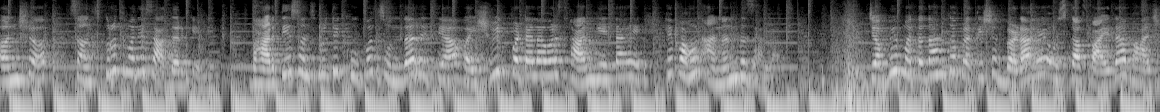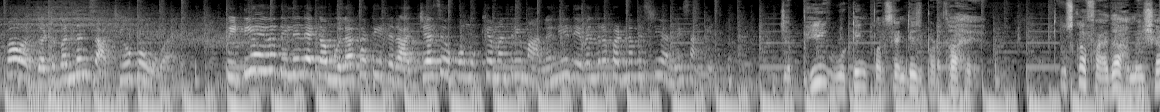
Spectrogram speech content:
अंश संस्कृतमध्ये सादर केले. भारतीय संस्कृती खूपच सुंदररित्या वैश्विक पटलावर स्थान घेत आहे हे पाहून आनंद झाला. जब भी मतदान का प्रतिशत बड़ा है उसका फायदा भाजपा और गठबंधन साथियों को हुआ है। पीटीआयला दिलेल्या एका मुलाखतीत राज्याचे उपमुख्यमंत्री माननीय देवेंद्र फडणवीस यांनी सांगितलं जब भी वोटिंग परसेंटेज बढ़ता है तो उसका फायदा हमेशा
